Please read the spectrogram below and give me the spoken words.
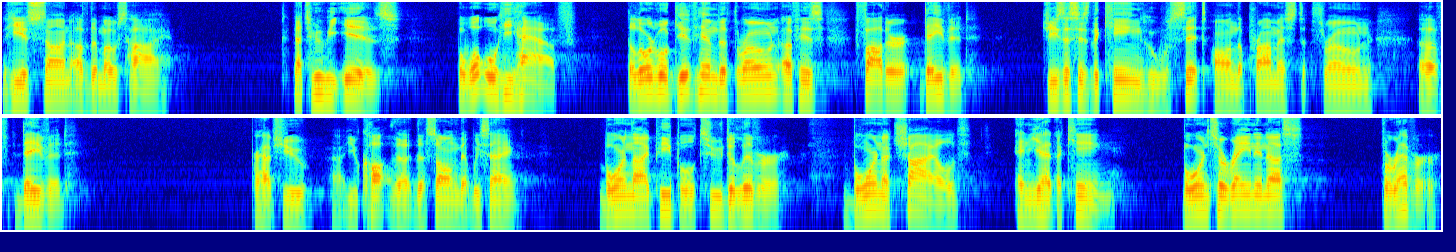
He is Son of the Most High. That's who he is. But what will he have? The Lord will give him the throne of his father David. Jesus is the king who will sit on the promised throne of David. Perhaps you, uh, you caught the, the song that we sang Born thy people to deliver, born a child and yet a king, born to reign in us forever.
